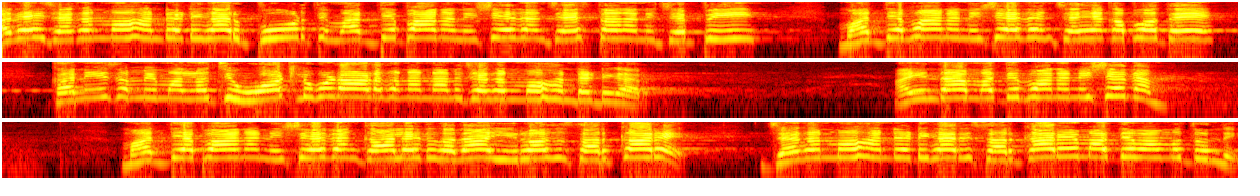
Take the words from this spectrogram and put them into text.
అదే జగన్మోహన్ రెడ్డి గారు పూర్తి మద్యపాన నిషేధం చేస్తానని చెప్పి మద్యపాన నిషేధం చేయకపోతే కనీసం మిమ్మల్ని వచ్చి ఓట్లు కూడా అడగనన్నాను జగన్మోహన్ రెడ్డి గారు. అయిందా మద్యపాన నిషేధం? మద్యపాన నిషేధం కాలేదు కదా ఈరోజు సర్కారే జగన్మోహన్ రెడ్డి గారి సర్కారే మద్యం అమ్ముతుంది.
